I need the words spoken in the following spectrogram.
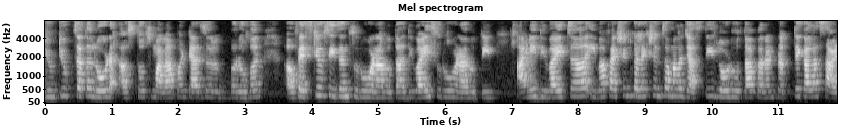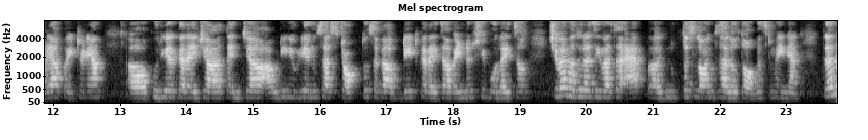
युट्यूबचा तर लोड असतोच मला पण त्याच बरोबर फेस्टिव्ह सीझन सुरू होणार होता दिवाळी सुरू होणार होती आणि दिवाळीचा इवा फॅशन कलेक्शनचा मला जास्ती लोड होता कारण प्रत्येकाला साड्या पैठण्या कुरिअर करायच्या त्यांच्या आवडीनिवडीनुसार स्टॉक तो सगळा अपडेट करायचा वेंडरशी बोलायचं. शिवाय मधुरा जीवाचं ॲप नुकतंच लॉन्च झालं होतं ऑगस्ट महिन्यात. तर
